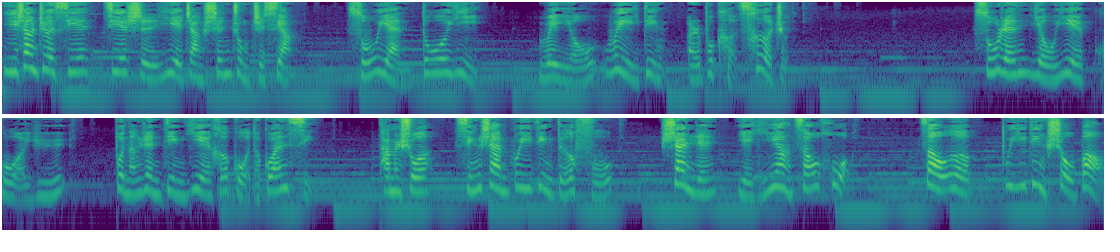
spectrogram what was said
以上这些皆是业障深重之相，俗眼多异，未由未定而不可测者。俗人有业果余，不能认定业和果的关系。他们说行善不一定得福，善人也一样遭祸，造恶不一定受报。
